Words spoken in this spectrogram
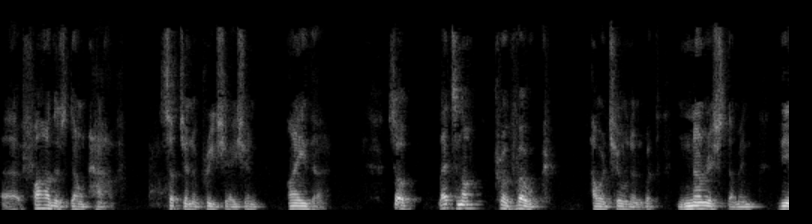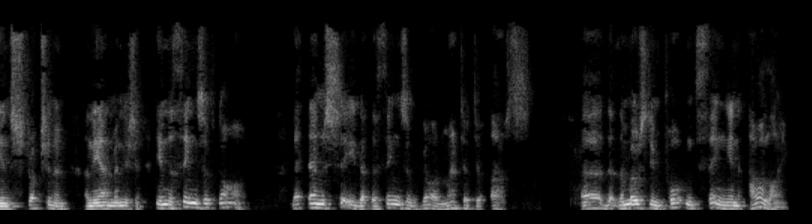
uh, fathers don't have such an appreciation either. So let's not provoke our children, but nourish them in the instruction and, and the admonition in the things of God. Let them see that the things of God matter to us. Uh, that the most important thing in our life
